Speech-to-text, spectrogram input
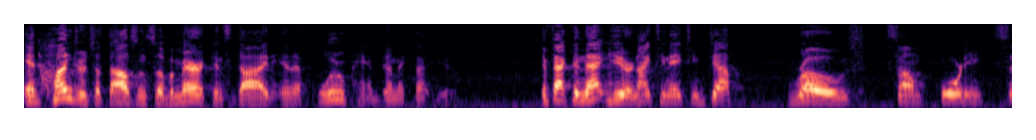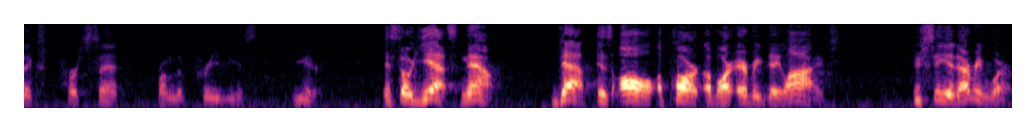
and hundreds of thousands of Americans died in a flu pandemic that year. In fact, in that year, 1918, death rose some 46% from the previous year. And so, yes, now, death is all a part of our everyday lives. You see it everywhere.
